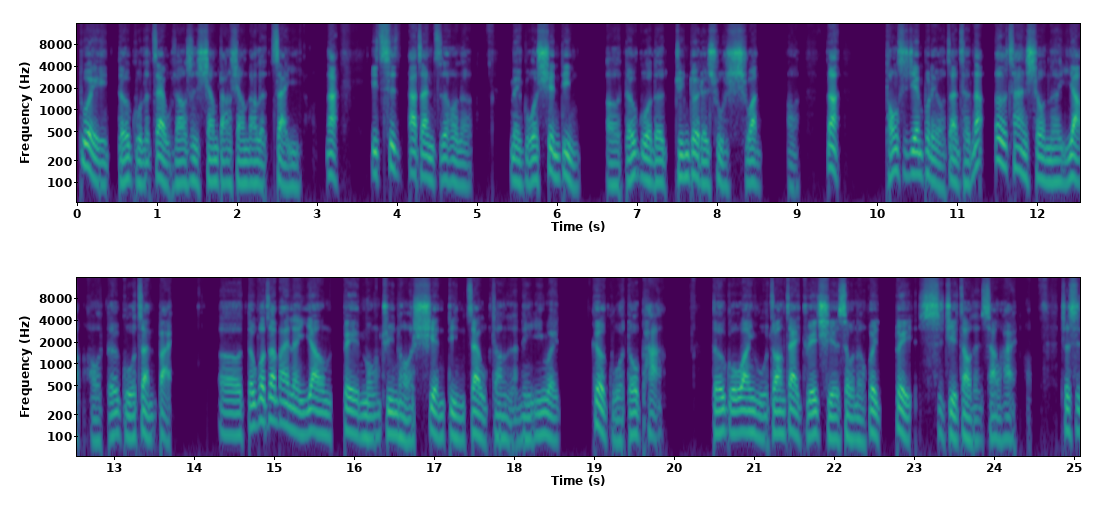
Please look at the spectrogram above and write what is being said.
对德国的再武装是相当相当的在意。那一次大战之后呢，美国限定，呃，德国的军队人数十万啊，那同时间不能有战车。那二战的时候呢，一样，哦，德国战败，呃，德国战败呢，一样被盟军哦限定再武装的能力，因为各国都怕德国万一武装在崛起的时候呢，会对世界造成伤害。这是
